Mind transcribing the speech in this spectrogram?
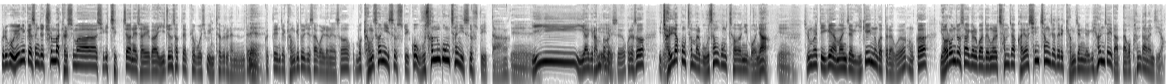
그리고 의원님께서 이제 출마 결심하시기 직전에 저희가 이준석 대표 모시고 인터뷰를 했는데 네. 그때 이제 경기도지사 관련해서 뭐 경선이 있을 수도 있고 우선 공천이 있을 수도 있다. 네. 이 이야기를 한 바가 예. 있어요. 그래서 이 전략 공천 말고 우선 공천이 뭐냐? 예. 질문했더니 이게 아마 이제 이게 있는 것더라고요. 그러니까 여론조사 결과 등을 참작하여 신청자들의 경쟁력이 현저히 낮다고 판단한 지역.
